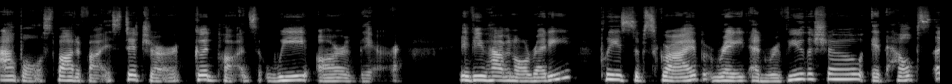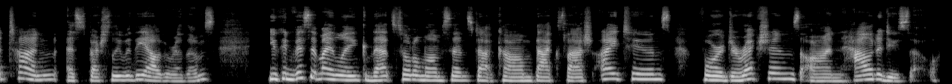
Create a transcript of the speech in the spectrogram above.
Apple, Spotify, Stitcher, Good Pods. We are there. If you haven't already, please subscribe, rate, and review the show. It helps a ton, especially with the algorithms. You can visit my link, that's totalmomsense.com backslash iTunes for directions on how to do so.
